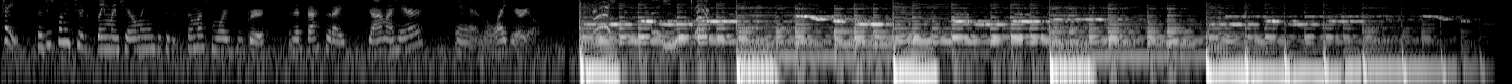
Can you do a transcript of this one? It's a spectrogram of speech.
Hey, so I just wanted to explain my channel name because it's so much more deeper than the fact that I dye my hair and like Ariel. Hi, my name is Kat.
